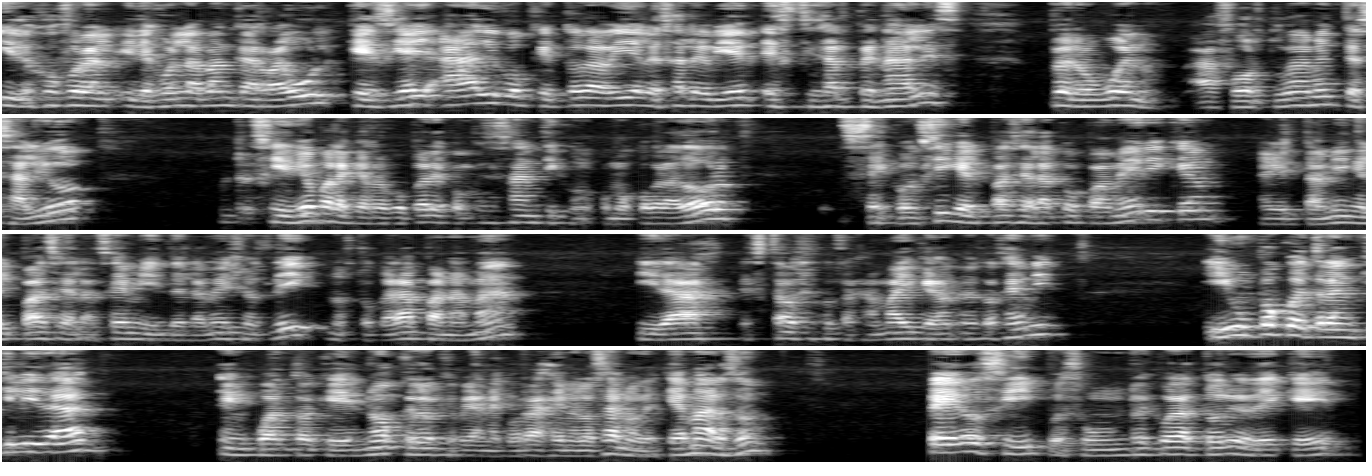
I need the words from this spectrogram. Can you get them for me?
y dejó, fuera, y dejó en la banca a Raúl, que si hay algo que todavía le sale bien es tirar penales, pero bueno, afortunadamente salió, sirvió para que recupere con Santi como, como, cobrador, se consigue el pase a la Copa América, también el pase a la semi de la Nations League, nos tocará Panamá y Estados Unidos contra Jamaica en nuestra semi, y un poco de tranquilidad en cuanto a que no creo que vayan a correr a Jaime Lozano de aquí a marzo, pero sí, pues un recordatorio de que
